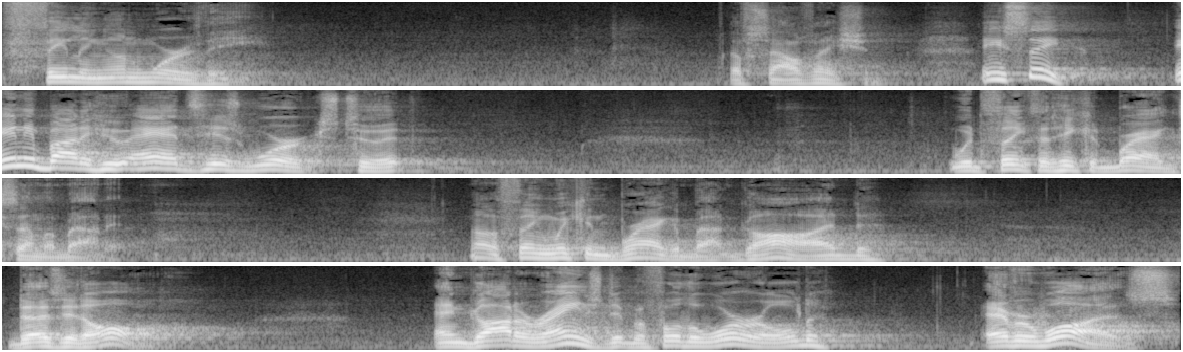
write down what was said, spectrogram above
feeling unworthy of salvation. You see, anybody who adds his works to it would think that he could brag some about it. Not a thing we can brag about. God does it all. And God arranged it before the world ever was.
